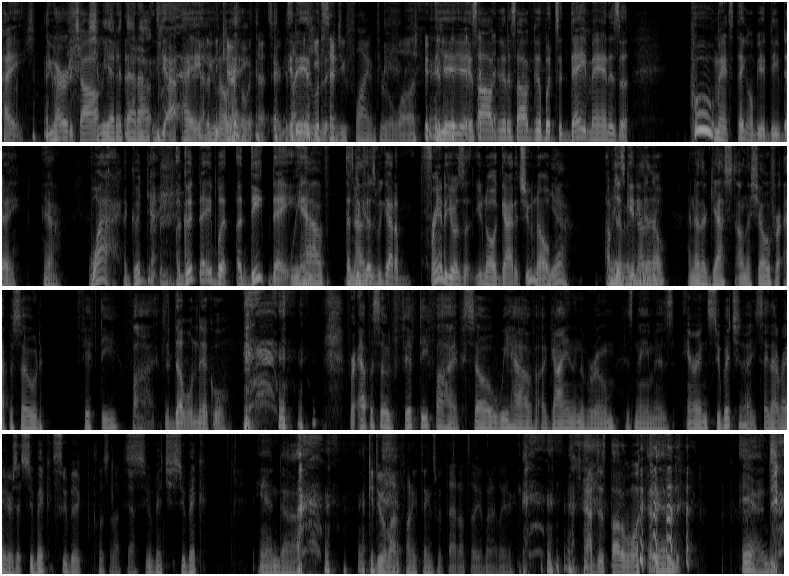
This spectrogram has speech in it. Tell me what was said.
Hey, you heard it, y'all. Should we edit that out? yeah, hey, Gotta you be know, careful hey. with that, sir, because I is think he'd send you flying through a wall. yeah, yeah, it's all good. It's all good. But today, man, is a, whoo, man, today gonna be a deep day. Yeah, Why? a good day. A good day, but a deep day. We And have That's another- because we got a friend of yours, uh, you know, a guy that you know. Yeah, I'm we just have getting to know another guest on the show for episode fifty-five. the double nickel. For episode fifty-five, so we have a guy in the room. His name is Aaron Subich. Did I say that right, or is it Subic? Subic, close enough. Yeah, Subich, Subik, and uh, you could do a lot of funny things with that. I'll tell you about it later. I just thought of one. and and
